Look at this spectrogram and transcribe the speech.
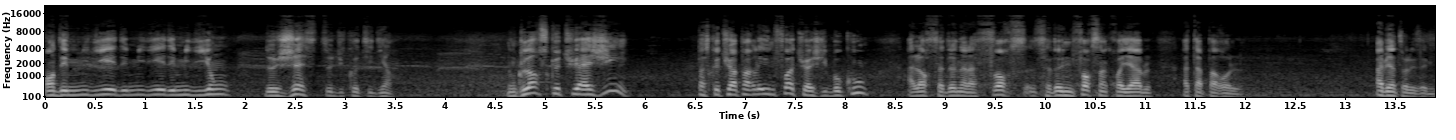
en des milliers, des milliers, des millions de gestes du quotidien. Donc lorsque tu agis parce que tu as parlé une fois, tu agis beaucoup, alors ça donne à la force, ça donne une force incroyable à ta parole. À bientôt les amis.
